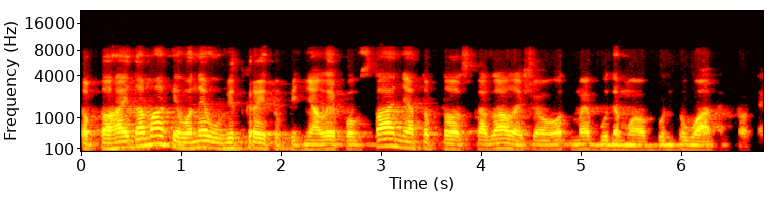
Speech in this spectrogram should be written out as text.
Тобто гайдамаки вони у відкриту підняли повстання, тобто сказали, що от ми будемо бунтувати проти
